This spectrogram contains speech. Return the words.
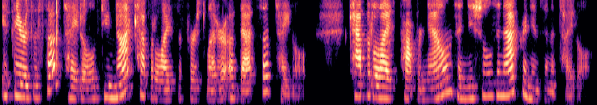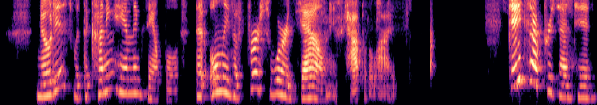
If there is a subtitle, do not capitalize the first letter of that subtitle. Capitalize proper nouns, initials, and acronyms in a title. Notice with the Cunningham example that only the first word down is capitalized. Dates are presented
